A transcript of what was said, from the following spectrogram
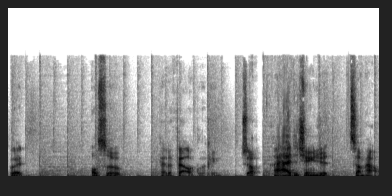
but also kind of phallic looking. So I had to change it somehow.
